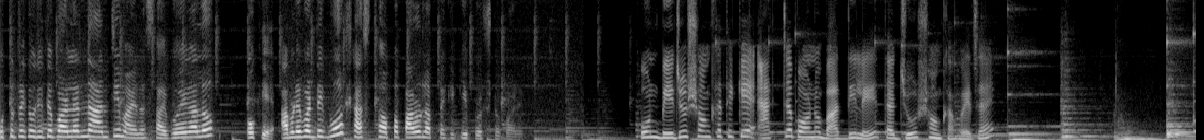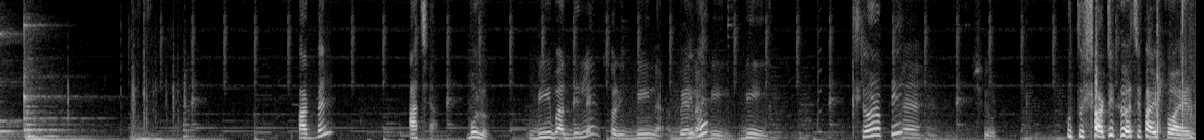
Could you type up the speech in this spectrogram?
উত্তরটা কেউ দিতে পারলেন না আন্টি মাইনাস ফাইভ হয়ে গেল। ওকে আমরা এবার দেখব স্বাস্থ্য আপা পারুল আপনাকে কি প্রশ্ন করে। কোন বেজোর সংখ্যা থেকে একটা বর্ণ বাদ দিলে তা জোর সংখ্যা হয়ে যায়? পারবেন? আচ্ছা বলুন। বি বাদ দিলে সরি বি না বে না বি বি শিওর আপনি? হ্যাঁ হ্যাঁ শিওর উত্তর সঠিক হয়েছে ফাইভ পয়েন্ট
